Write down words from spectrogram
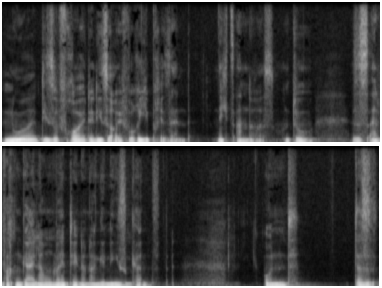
nur diese Freude, diese Euphorie präsent, nichts anderes. Und du, es ist einfach ein geiler Moment, den du dann genießen kannst. Und das ist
